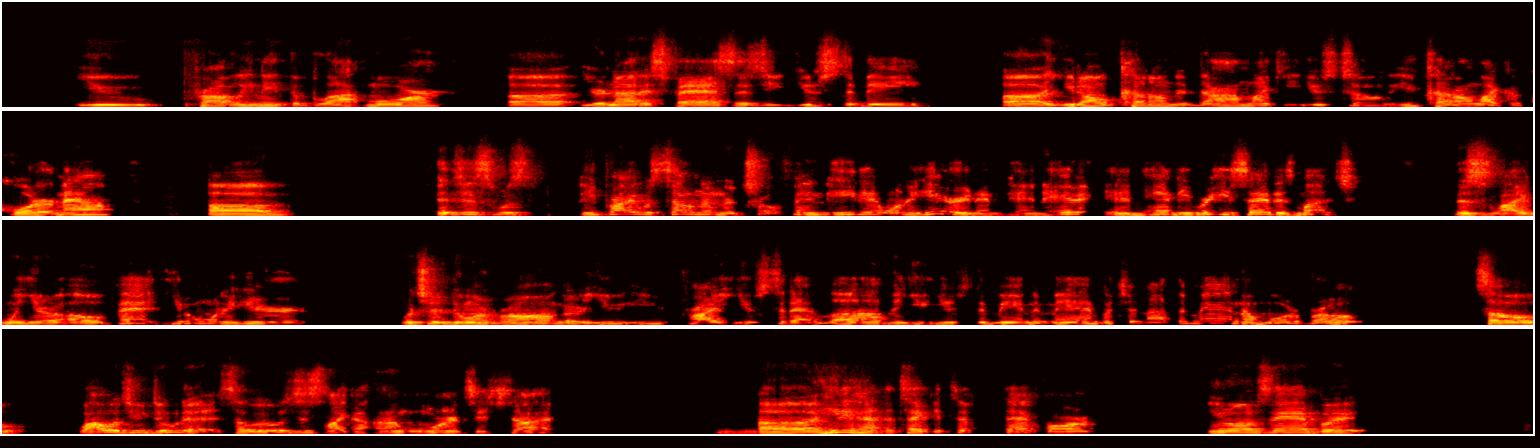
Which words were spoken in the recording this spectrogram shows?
You probably need to block more. Uh, you're not as fast as you used to be. Uh, you don't cut on the dime like you used to. You cut on like a quarter now. Um, it just was. He probably was telling them the truth, and he didn't want to hear it. And and and Andy Reid said as much. This is like when you're an old vet, you don't want to hear what you're doing wrong, or you you probably used to that love and you used to being the man, but you're not the man no more, bro. So why would you do that? So it was just like an unwarranted shot. Mm-hmm. Uh, he didn't have to take it to that far. You know what I'm saying? But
